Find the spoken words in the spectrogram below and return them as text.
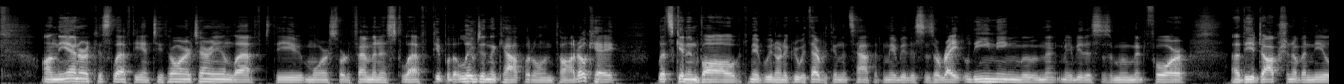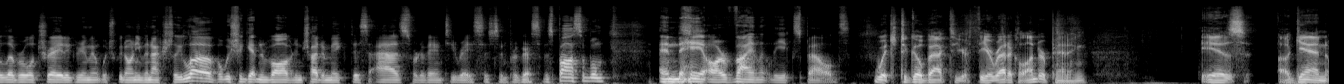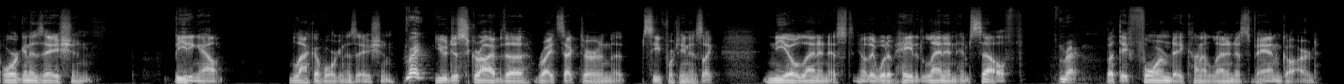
on the anarchist left, the anti-authoritarian left, the more sort of feminist left, people that lived in the capital and thought, okay, let's get involved. Maybe we don't agree with everything that's happening. Maybe this is a right leaning movement. Maybe this is a movement for uh, the adoption of a neoliberal trade agreement, which we don't even actually love, but we should get involved and try to make this as sort of anti racist and progressive as possible. And they are violently expelled. which, to go back to your theoretical underpinning, is again organization beating out lack of organization. Right. You describe the right sector and the C14 as like neo Leninist. You know, they would have hated Lenin himself, Right. but they formed a kind of Leninist vanguard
